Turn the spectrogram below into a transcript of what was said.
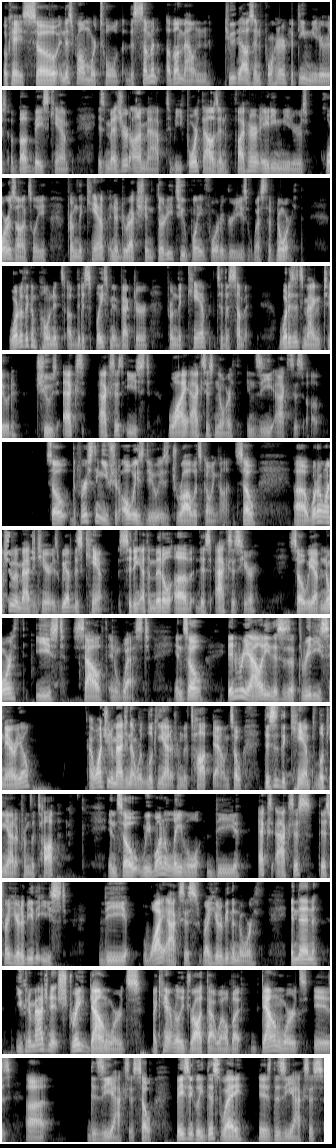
Okay, so in this problem, we're told the summit of a mountain, 2,450 meters above base camp, is measured on a map to be 4,580 meters horizontally from the camp in a direction 32.4 degrees west of north. What are the components of the displacement vector from the camp to the summit? What is its magnitude? Choose x axis east, y axis north, and z axis up. So the first thing you should always do is draw what's going on. So uh, what I want you to imagine here is we have this camp sitting at the middle of this axis here. So we have north, east, south, and west. And so in reality, this is a 3D scenario. I want you to imagine that we're looking at it from the top down. So this is the camp looking at it from the top. And so we want to label the x-axis, this right here, to be the east, the y-axis right here to be the north, and then you can imagine it straight downwards. I can't really draw it that well, but downwards is uh, the z-axis. So basically this way is the z-axis.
